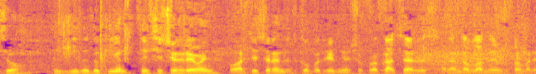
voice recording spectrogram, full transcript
Все, їде до клієнта, тисяча гривень, вартість оренди такого потрібна, що прокат сервіс, оренда обладнання в Житомирі.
